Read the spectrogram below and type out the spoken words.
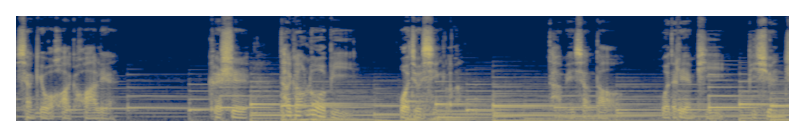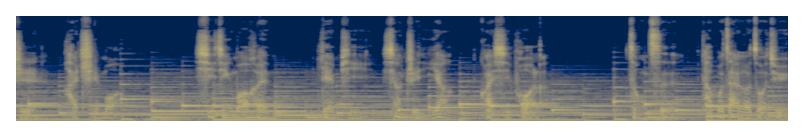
想给我画个花脸。可是他刚落笔，我就醒了。他没想到我的脸皮比宣纸还迟墨，细尽墨痕，脸皮像纸一样快洗破了。从此他不再恶作剧，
